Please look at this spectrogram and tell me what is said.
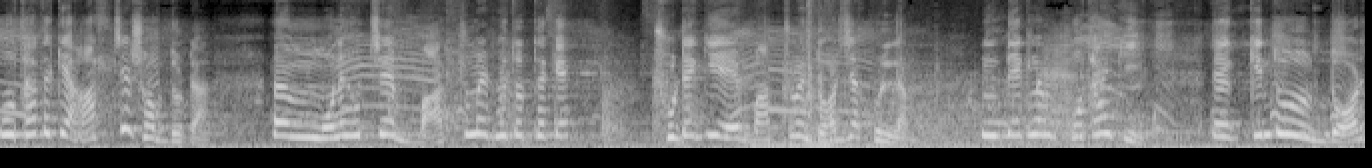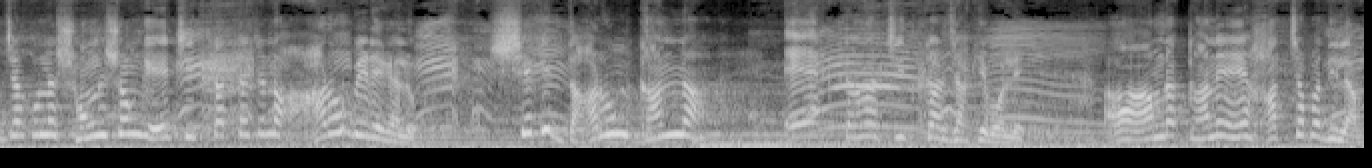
কোথা থেকে আসছে শব্দটা? মনে হচ্ছে বাথরুমের ভেতর থেকে। ছুটে গিয়ে বাথরুমের দরজা খুললাম। দেখলাম কোথায় কি? কিন্তু দরজা খোলার সঙ্গে সঙ্গে চিৎকারটা যেন আরও বেড়ে গেল। সে কি দারুণ কান্না? এক টানা চিৎকার যাকে বলে। আমরা কানে হাত চাপা দিলাম।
